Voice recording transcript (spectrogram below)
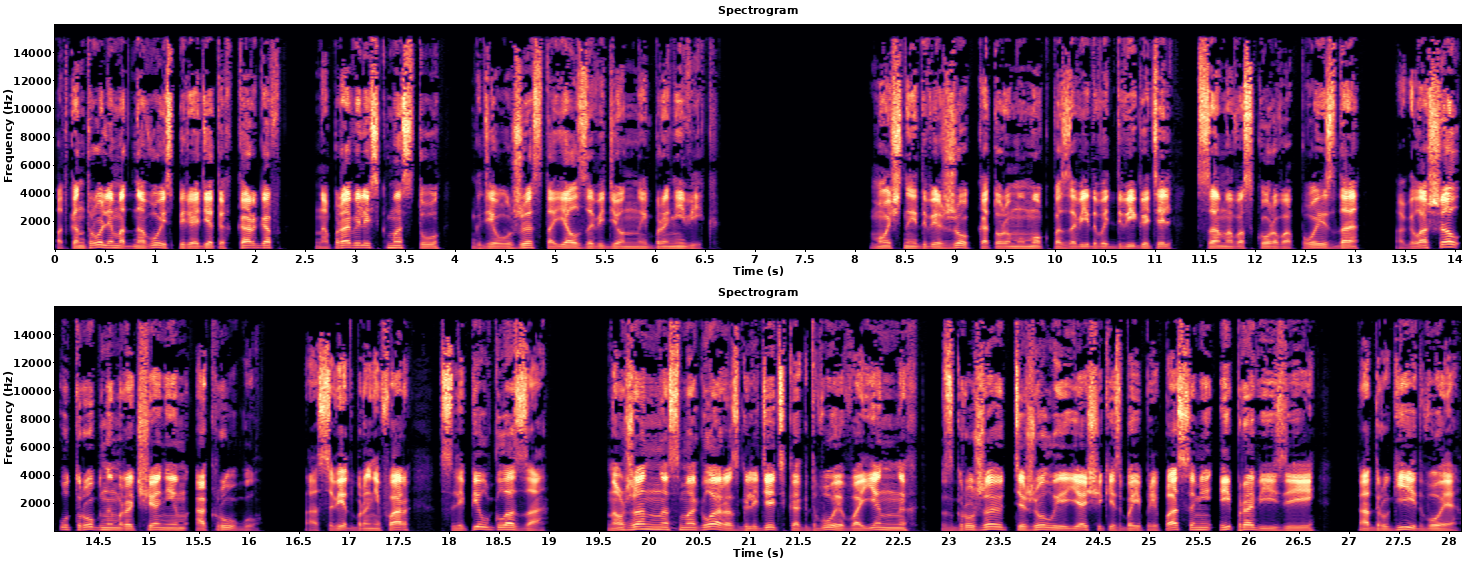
под контролем одного из переодетых каргов направились к мосту, где уже стоял заведенный броневик. Мощный движок, которому мог позавидовать двигатель самого скорого поезда, оглашал утробным рычанием округу, а свет бронефар слепил глаза. Но Жанна смогла разглядеть, как двое военных сгружают тяжелые ящики с боеприпасами и провизией, а другие двое,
